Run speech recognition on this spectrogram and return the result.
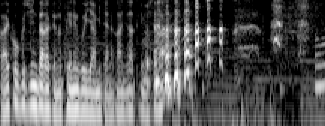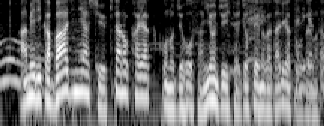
外国人だらけの手拭い屋みたいな感じになってきましたが。アメリカ・バージニア州北の火薬庫の女王さん41歳女性の方ありがとうございます。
